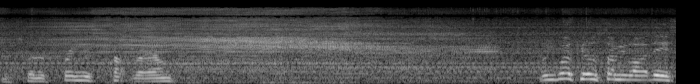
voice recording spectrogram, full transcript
I'm just going to bring this cup round. When you're working on something like this,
